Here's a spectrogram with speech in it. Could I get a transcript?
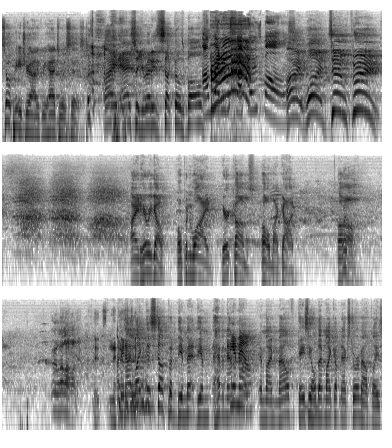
so patriotic. We had to assist. All right, Ashley, you ready to suck those balls? I'm ready to suck those balls. All right, one, two, three. All right, here we go. Open wide. Here it comes. Oh my God. Oh. It's I mean, I like this stuff, but the, ama- the am- having that The amount amount. in my mouth. Casey, hold that mic up next to her mouth, please.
